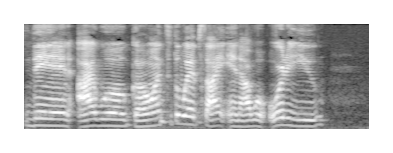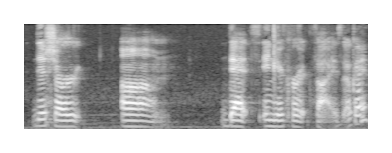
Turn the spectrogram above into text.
then I will go onto the website and I will order you the shirt um, that's in your correct size, okay?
